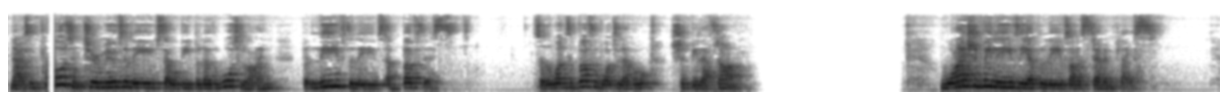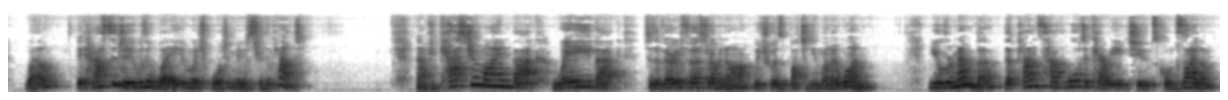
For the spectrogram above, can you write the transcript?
Now it's important to remove the leaves that will be below the waterline, but leave the leaves above this. So the ones above the water level should be left on. Why should we leave the upper leaves on a stem in place? Well, it has to do with the way in which water moves through the plant. Now, if you cast your mind back, way back to the very first webinar, which was Botany 101, you'll remember that plants have water carrying tubes called xylem.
